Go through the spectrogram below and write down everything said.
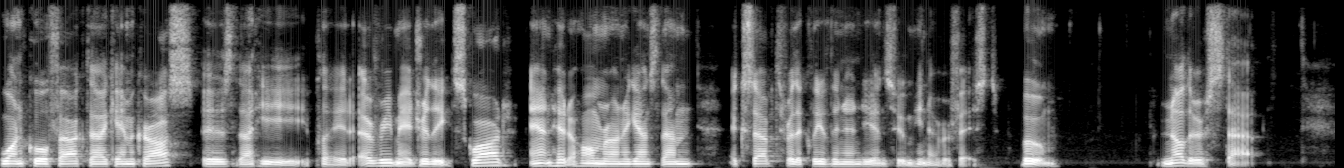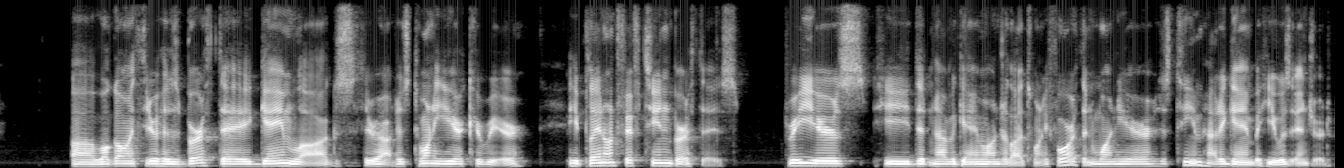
One cool fact that I came across is that he played every major league squad and hit a home run against them except for the Cleveland Indians, whom he never faced. Boom. Another stat. Uh, while going through his birthday game logs throughout his 20 year career, he played on 15 birthdays. Three years he didn't have a game on July 24th, and one year his team had a game, but he was injured.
